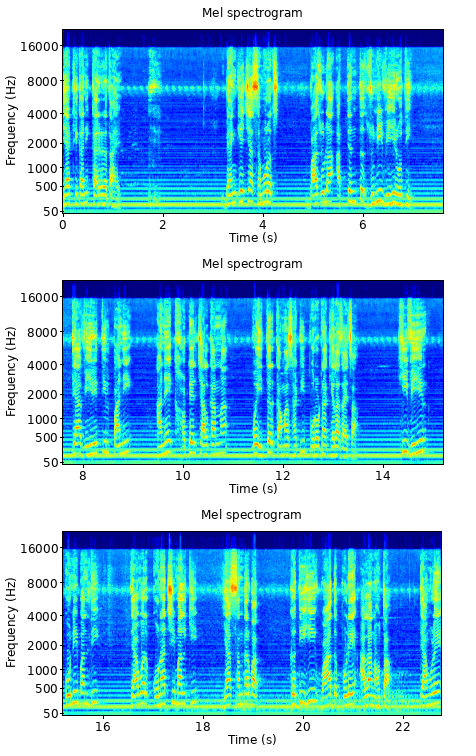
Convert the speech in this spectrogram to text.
या ठिकाणी कार्यरत आहे. बँकेच्या समोरच बाजूला अत्यंत जुनी विहीर होती. त्या विहिरीतील पाणी अनेक हॉटेल चालकांना व इतर कामासाठी पुरवठा केला जायचा. ही विहीर कोणी बांधली? त्यावर कोणाची मालकी? या संदर्भात कधीही वाद पुढे आला नव्हता. त्यामुळे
